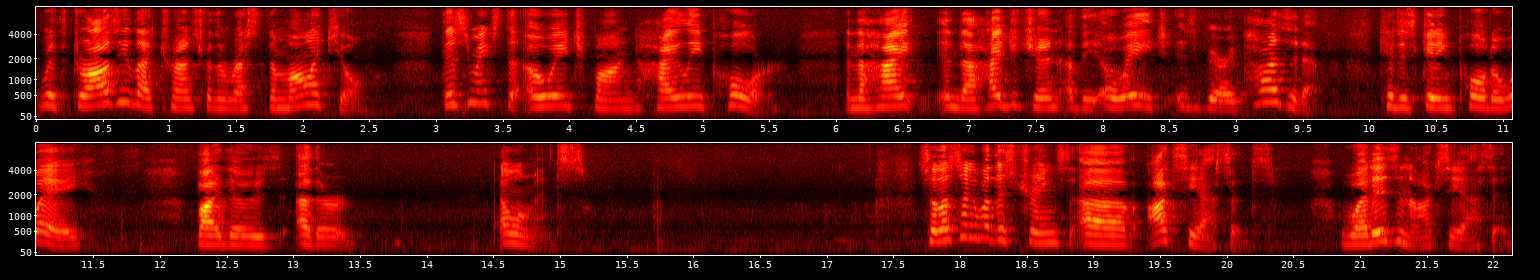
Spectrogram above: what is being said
withdraws electrons from the rest of the molecule. This makes the OH bond highly polar, and the high and the hydrogen of the OH is very positive because it's getting pulled away by those other elements. So let's talk about the strengths of oxyacids. What is an oxyacid?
